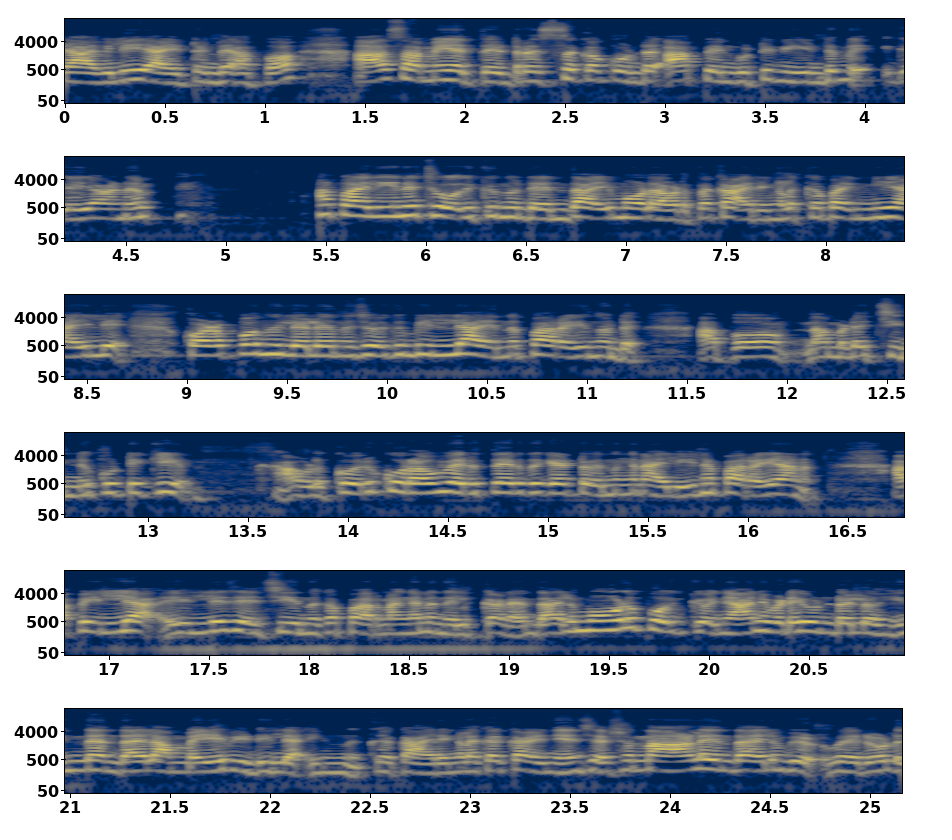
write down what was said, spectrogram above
രാവിലെ ആയിട്ടുണ്ട്. അപ്പോൾ ആ സമയത്ത് ഡ്രസ്സൊക്കെ കൊണ്ട് ആ പെൺകുട്ടി വീണ്ടും വരികയാണ്. അപ്പൊ അലീനെ ചോദിക്കുന്നുണ്ട് എന്തായി മോൾ അവിടുത്തെ കാര്യങ്ങളൊക്കെ ഭംഗിയായില്ലേ? കുഴപ്പമൊന്നുമില്ലല്ലോ? എന്ന് ചോദിക്കുമ്പോൾ ഇല്ല എന്ന് പറയുന്നുണ്ട്. അപ്പോൾ നമ്മുടെ ചിന്നുകുട്ടിക്ക് അവൾക്ക് ഒരു കുറവും വരുത്തരുത് കേട്ടോ എന്നിങ്ങനെ അലീന പറയാണ്. അപ്പൊ ഇല്ല ഇല്ല ചേച്ചി എന്നൊക്കെ പറഞ്ഞ് അങ്ങനെ നിൽക്കണം. എന്തായാലും മോൾ പോയിക്കോ ഞാൻ ഇവിടെ ഉണ്ടല്ലോ. ഇന്ന് എന്തായാലും അമ്മയെ വിടില്ല. ഇന്ന് കാര്യങ്ങളൊക്കെ കഴിഞ്ഞതിന് ശേഷം നാളെ എന്തായാലും വരുള്ളൂ.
